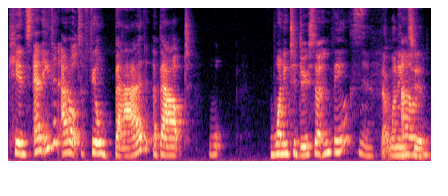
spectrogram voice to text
kids and even adults feel bad about w- wanting to do certain things. Yeah that wanting to Um,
